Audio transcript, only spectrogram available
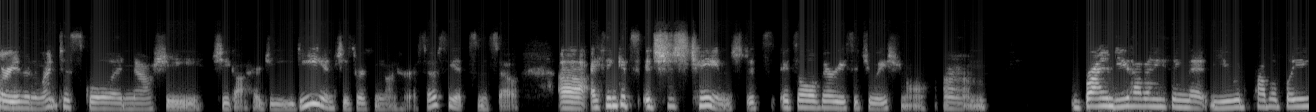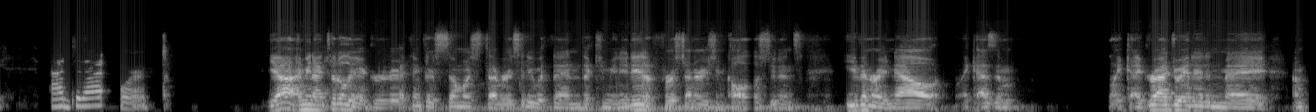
or even went to school and now she she got her GED and she's working on her associates. And so uh, I think it's it's just changed. It's it's all very situational. Um, Brian do you have anything that you would probably add to that or yeah, I mean, I totally agree. I think there's so much diversity within the community of first generation college students. Even right now, like as I'm, like I graduated in May, I'm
